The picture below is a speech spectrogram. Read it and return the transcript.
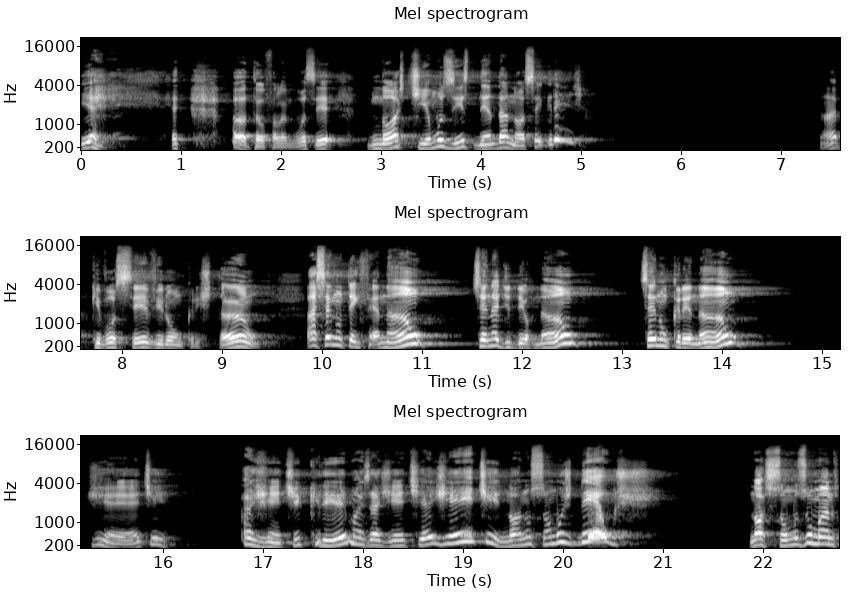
E aí, eu estou falando com você, nós tínhamos isso dentro da nossa igreja. Não é? Porque você virou um cristão. Ah, você não tem fé, não? Você não é de Deus, não? Você não crê, não? Gente, a gente crê, mas a gente é gente, nós não somos Deus. Nós somos humanos.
